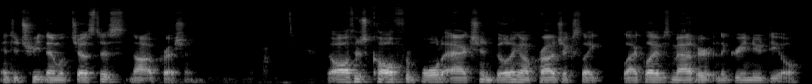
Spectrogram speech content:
and to treat them with justice, not oppression. The authors call for bold action building on projects like Black Lives Matter and the Green New Deal.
